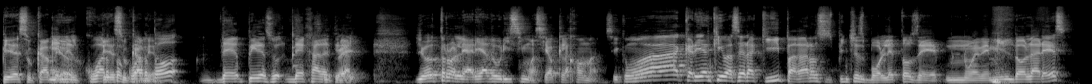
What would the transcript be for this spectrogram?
Pide su cambio. en el pide cuarto su cuarto, de- pide su- deja de tirar. Yo trolearía durísimo hacia Oklahoma. Así como, ah, querían que iba a ser aquí, pagaron sus pinches boletos de 9 mil dólares.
